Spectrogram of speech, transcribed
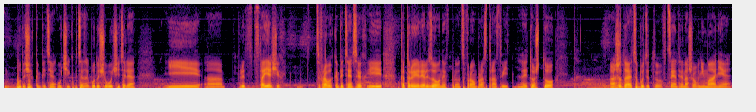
будущих компетен... учи... компетенциях будущего учителя и э, предстоящих цифровых компетенциях, и которые реализованы в цифровом пространстве, и, и то, что ожидается, будет в центре нашего внимания.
